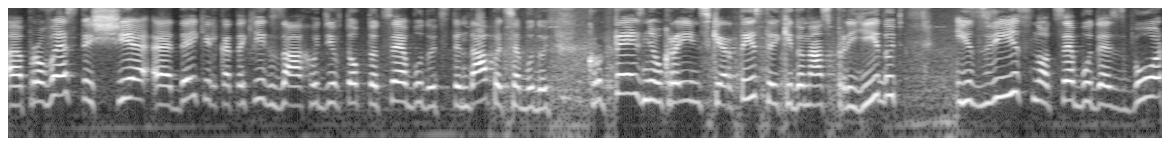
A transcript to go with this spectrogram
е, провести ще е, декілька таких заходів. Тобто, це будуть стендапи, це будуть крутезні українські артисти, які до нас приїдуть. І звісно, це буде збор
